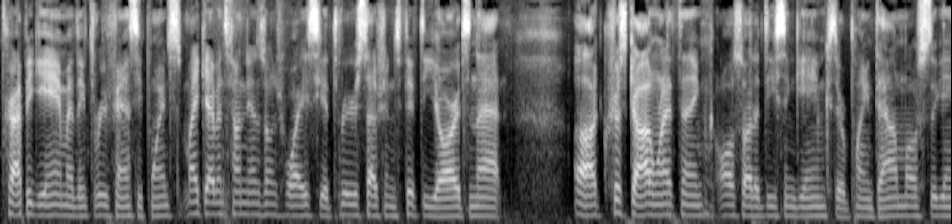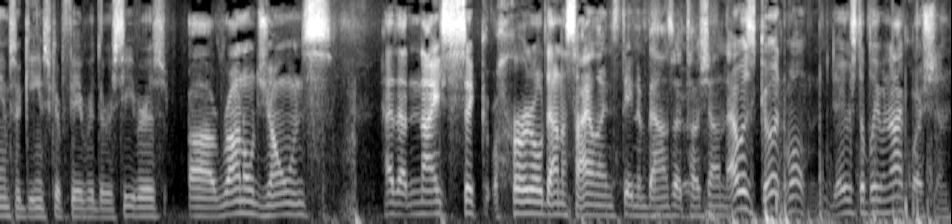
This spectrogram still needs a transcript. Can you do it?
crappy game. I think three fantasy points. Mike Evans found the end zone twice. He had three receptions, 50 yards, and that. Uh, Chris Godwin, I think, also had a decent game because they were playing down most of the game, so game script favored the receivers. Uh, Ronald Jones had that nice, sick hurdle down the sideline, stayed in bounds, that touchdown. That was good. Well, there's the believe or not question.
